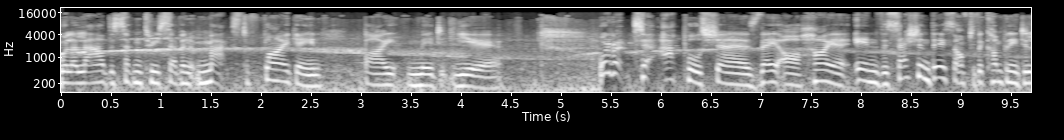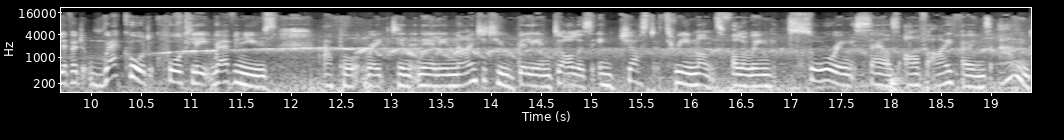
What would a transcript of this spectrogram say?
will allow the 737 MAX to fly again by mid year. What about Apple shares? They are higher in the session. This after the company delivered record quarterly revenues. Apple raked in nearly $92 billion in just three months following soaring sales of iPhones and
